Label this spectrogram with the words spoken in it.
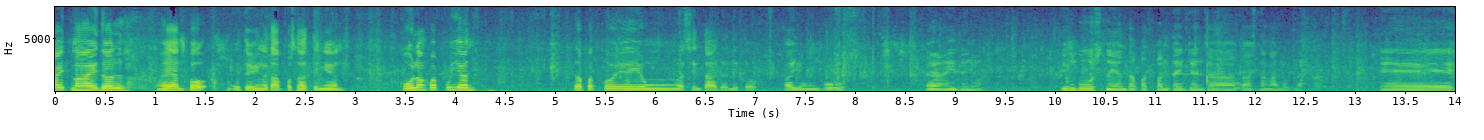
Alright mga idol, ayan po, ito yung natapos natin ngayon. Kulang pa po yan. Dapat po eh, yung asintada nito, ay yung buhos. Ayan, kita nyo. Yung buhos na yan, dapat pantay dyan sa taas ng hollow block. Eh,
